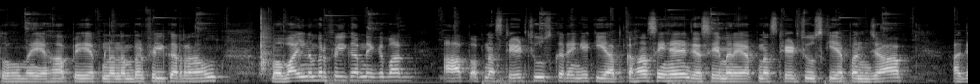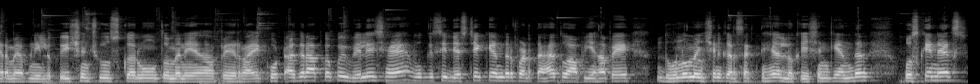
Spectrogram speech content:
तो मैं यहाँ पे अपना नंबर फिल कर रहा हूँ। मोबाइल नंबर फिल करने के बाद आप अपना स्टेट चूज़ करेंगे कि आप कहाँ से हैं। जैसे मैंने अपना स्टेट चूज़ किया पंजाब, अगर मैं अपनी लोकेशन चूज़ करूँ तो मैंने यहाँ पे रायकोट। अगर आपका कोई विलेज है, वो किसी डिस्ट्रिक्ट के अंदर पड़ता है तो आप यहाँ पे दोनों मेंशन कर सकते हैं लोकेशन के अंदर। उसके नेक्स्ट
